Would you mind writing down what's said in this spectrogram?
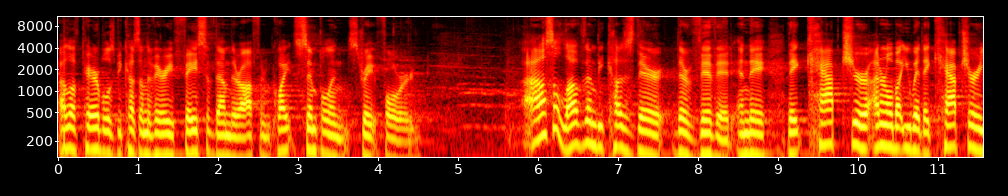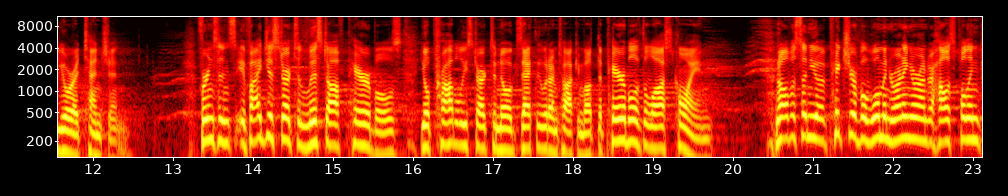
I love parables because, on the very face of them, they're often quite simple and straightforward. I also love them because they're, they're vivid and they, they capture, I don't know about you, but they capture your attention. For instance, if I just start to list off parables, you'll probably start to know exactly what I'm talking about. The parable of the lost coin. And all of a sudden, you have a picture of a woman running around her house, pulling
